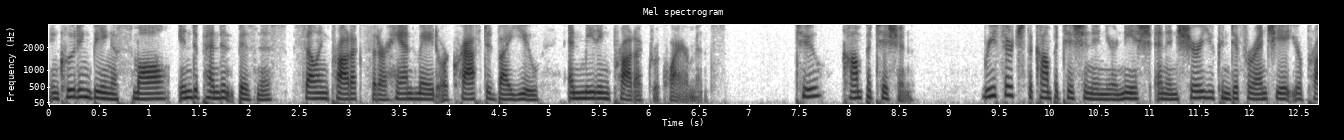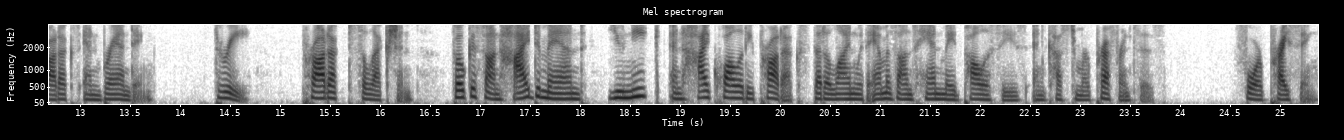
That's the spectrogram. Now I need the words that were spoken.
including being a small, independent business selling products that are handmade or crafted by you and meeting product requirements. 2. Competition Research the competition in your niche and ensure you can differentiate your products and branding. 3. Product selection. Focus on high demand, unique, and high quality products that align with Amazon's handmade policies and customer preferences. 4. Pricing.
